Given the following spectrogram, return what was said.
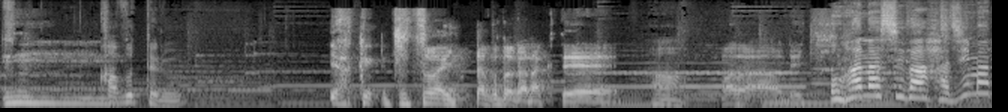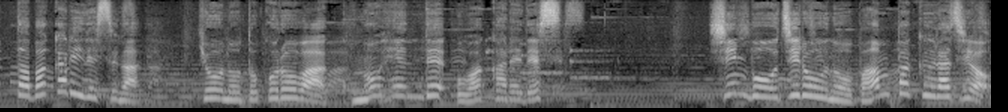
つかぶってる？いや実は行ったことがなくて、はあ、まだ歴史お話は始まったばかりですが今日のところはこの辺でお別れです。辛坊治郎の万博ラジオ。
